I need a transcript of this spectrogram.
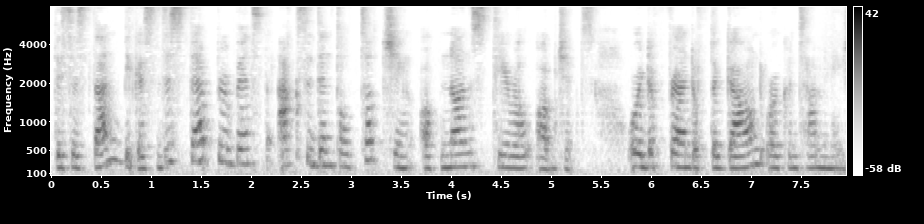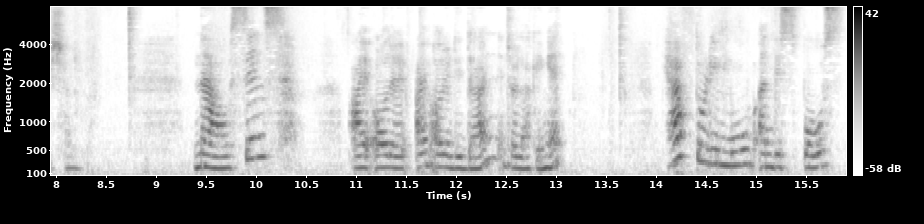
This is done because this step prevents the accidental touching of non-sterile objects or the front of the gown or contamination. Now, since I already, I'm already done interlocking it, you have to remove and dispose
